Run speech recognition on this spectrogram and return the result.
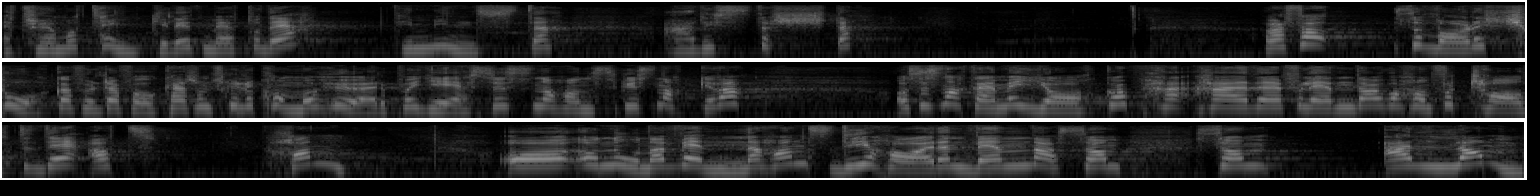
Jeg tror jeg må tenke litt mer på det. De minste er de største. I hvert fall så var det tjåka fullt av folk her som skulle komme og høre på Jesus når han skulle snakke. da. Og Så snakka jeg med Jakob her, forleden dag, og han fortalte det at han og, og noen av vennene hans de har en venn da, som, som er lam.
